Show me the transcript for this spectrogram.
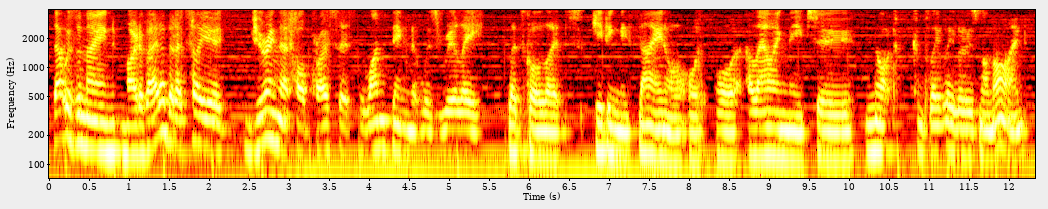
That was the main motivator. But I tell you, during that whole process, the one thing that was really let's call it keeping me sane or, or, or allowing me to not completely lose my mind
